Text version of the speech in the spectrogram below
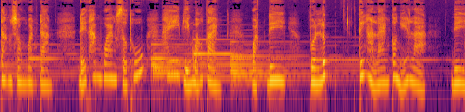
Tăng Sông Bandan để tham quan sở thú hay viện bảo tàng hoặc đi Verlup, tiếng Hà Lan có nghĩa là đi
